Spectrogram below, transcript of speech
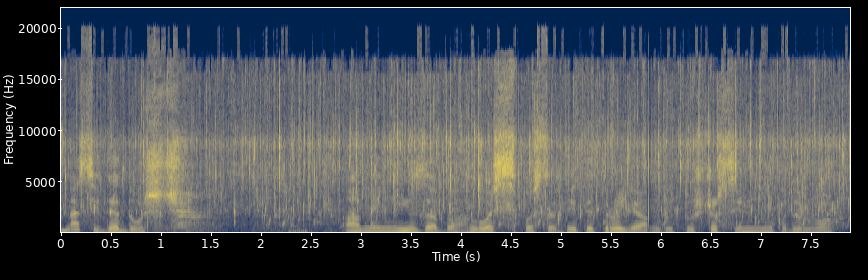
У нас іде дощ, а мені забаглось посадити троянду, ту, що син мені подарував.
